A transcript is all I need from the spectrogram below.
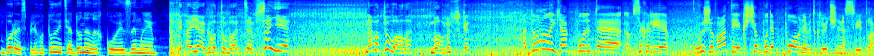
Бориспіль готується до нелегкої зими. А як готуватися? Все є. Наготувала бабушка. А думали, як будете взагалі виживати, якщо буде повне відключення світла?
